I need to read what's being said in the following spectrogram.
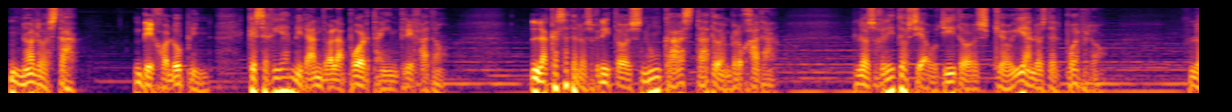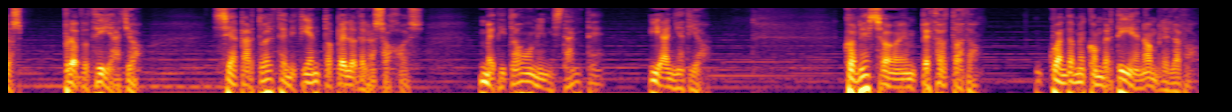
No lo está, dijo Lupin, que seguía mirando a la puerta intrigado. La casa de los gritos nunca ha estado embrujada. Los gritos y aullidos que oían los del pueblo los producía yo. Se apartó el ceniciento pelo de los ojos, meditó un instante y añadió. Con eso empezó todo, cuando me convertí en hombre lobo.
